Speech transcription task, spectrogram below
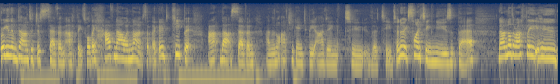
bringing them down to just seven athletes. Well, they have now announced that they're going to keep it at that seven and they're not actually going to be adding to the team. So, no exciting news there. Now, another athlete who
